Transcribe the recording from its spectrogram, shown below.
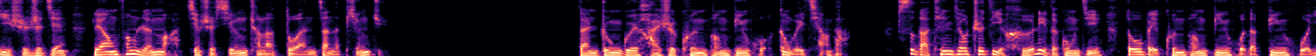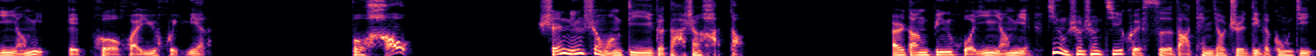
一时之间，两方人马竟是形成了短暂的平局。但终归还是鲲鹏冰火更为强大。四大天骄之地合力的攻击都被鲲鹏冰火的冰火阴阳灭给破坏与毁灭了。不好！神灵圣王第一个大声喊道。而当冰火阴阳灭硬生生击溃四大天骄之地的攻击，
